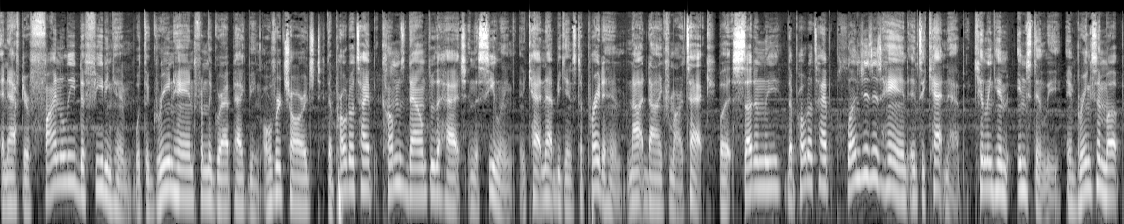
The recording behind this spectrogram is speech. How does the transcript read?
And after finally defeating him with the green hand from the grab pack being overcharged, the prototype comes down through the hatch in the ceiling and Catnap begins to pray to him, not dying from our attack. But suddenly, the prototype plunges his hand into Catnap, killing him instantly and brings him up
